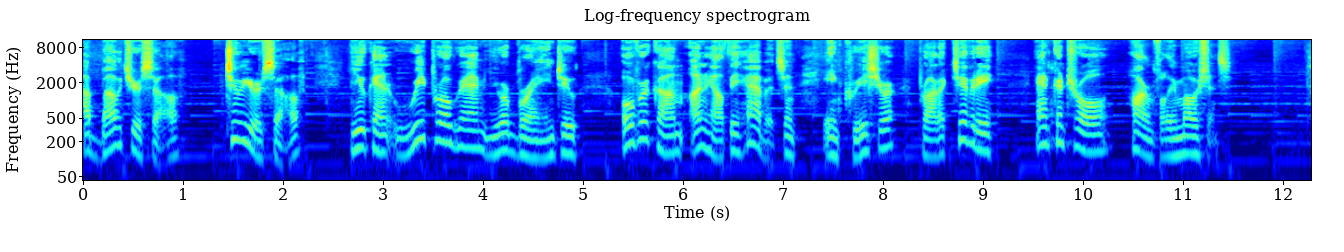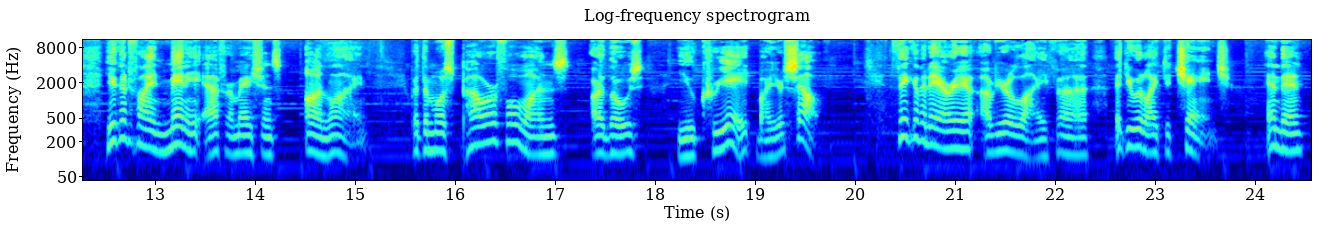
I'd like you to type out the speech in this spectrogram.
about yourself to yourself, you can reprogram your brain to overcome unhealthy habits and increase your productivity and control harmful emotions. You can find many affirmations online, but the most powerful ones are those you create by yourself. Think of an area of your life uh, that you would like to change, and then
